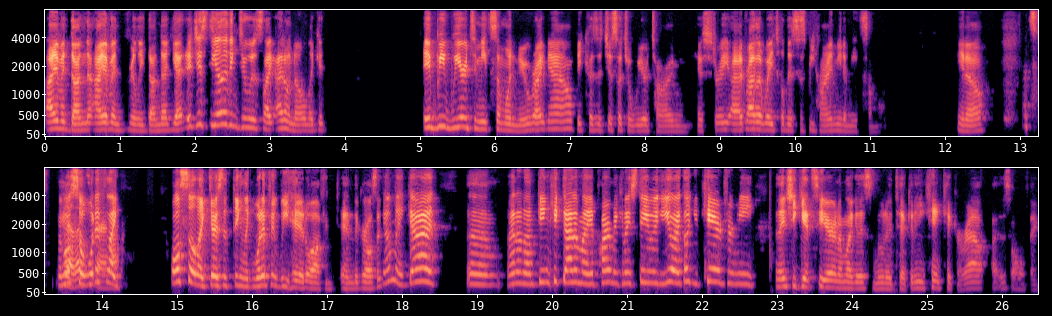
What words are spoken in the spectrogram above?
I haven't done that. I haven't really done that yet. It just the other thing too is like I don't know, like it. It'd be weird to meet someone new right now because it's just such a weird time in history. I'd rather wait till this is behind me to meet someone. You know, That's- and yeah, also, what if fair like, also like, there's the thing like, what if it, we hit it off and, and the girl's like, oh my god, um, I don't know, I'm getting kicked out of my apartment. Can I stay with you? I thought you cared for me. And then she gets here, and I'm like this lunatic, and then you can't kick her out. That's the whole thing.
